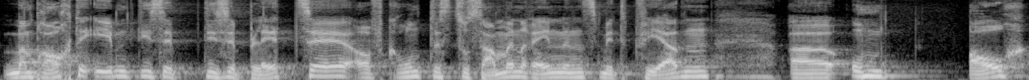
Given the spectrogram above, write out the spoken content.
Man brauchte eben diese, diese Plätze aufgrund des Zusammenrennens mit Pferden, äh, um auch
